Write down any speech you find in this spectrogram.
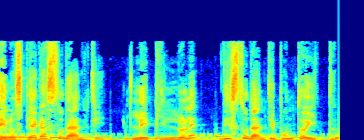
Te lo spiega Studenti, le pillole di studenti.it.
